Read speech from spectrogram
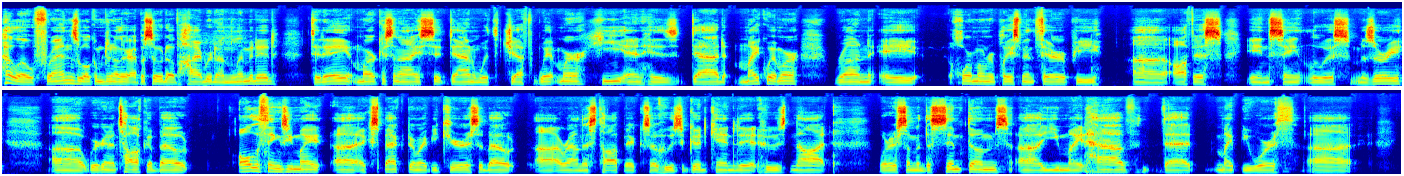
Hello, friends. Welcome to another episode of Hybrid Unlimited. Today, Marcus and I sit down with Jeff Whitmer. He and his dad, Mike Whitmer, run a hormone replacement therapy uh, office in St. Louis, Missouri. Uh, we're going to talk about all the things you might uh, expect or might be curious about uh, around this topic. So, who's a good candidate, who's not? What are some of the symptoms uh, you might have that might be worth uh,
